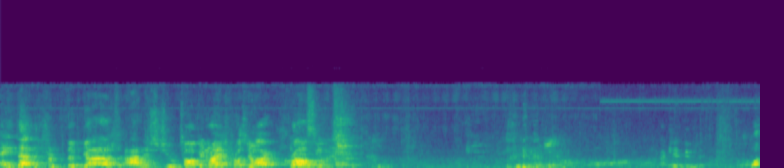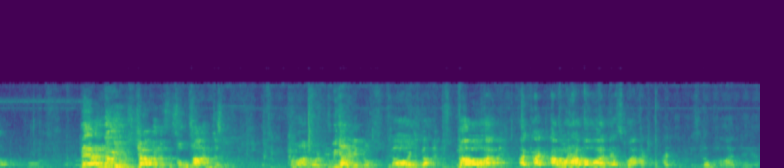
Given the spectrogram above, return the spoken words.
ain't that the truth? The God's honest truth. Talking right, cross your heart. Cross my I can't do that. What? Man, I knew you was jobbing us this whole time. Just come on, Dorothy, we gotta get going. No, no, no, I, I, I, I don't have a heart. That's why I, I, no heart there.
